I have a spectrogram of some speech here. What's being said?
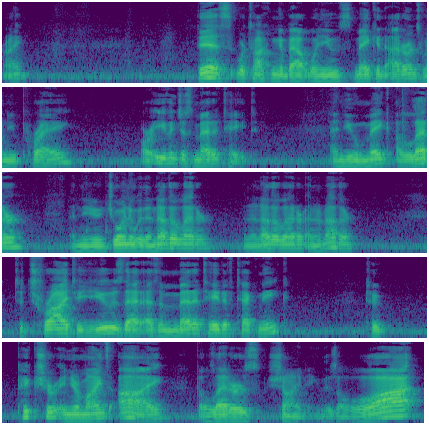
right? This we're talking about when you make an utterance, when you pray, or even just meditate, and you make a letter, and you join it with another letter, and another letter, and another, to try to use that as a meditative technique to picture in your mind's eye the letters shining. There's a lot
